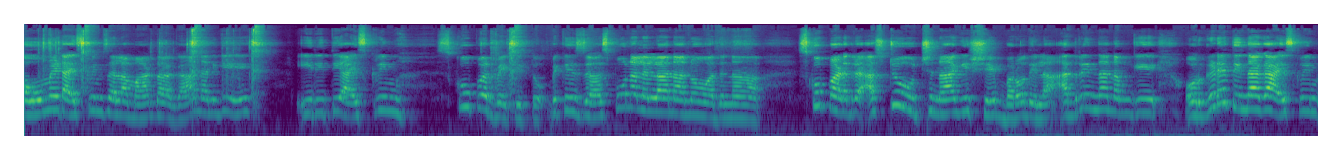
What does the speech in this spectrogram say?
ಹೋಮ್ ಮೇಡ್ ಐಸ್ ಕ್ರೀಮ್ಸ್ ಎಲ್ಲ ಮಾಡಿದಾಗ ನನಗೆ ಈ ರೀತಿ ಐಸ್ ಕ್ರೀಮ್ ಸ್ಕೂಪರ್ ಬೇಕಿತ್ತು. ಬಿಕಾಸ್ ಸ್ಪೂನಲ್ಲೆಲ್ಲ ನಾನು ಅದನ್ನು ಸ್ಕೂಪ್ ಮಾಡಿದ್ರೆ ಅಷ್ಟು ಚೆನ್ನಾಗಿ ಶೇಪ್ ಬರೋದಿಲ್ಲ. ಅದರಿಂದ ನಮಗೆ ಹೊರಗಡೆ ತಿಂದಾಗ ಐಸ್ ಕ್ರೀಮ್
